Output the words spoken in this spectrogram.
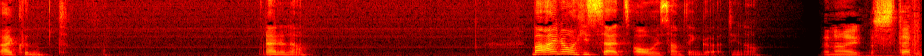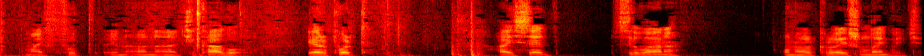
I couldn't. I don't know. But I know he said always something good, you know. When I stepped my foot in on uh, Chicago airport, I said, Silvana, on our Croatian language.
